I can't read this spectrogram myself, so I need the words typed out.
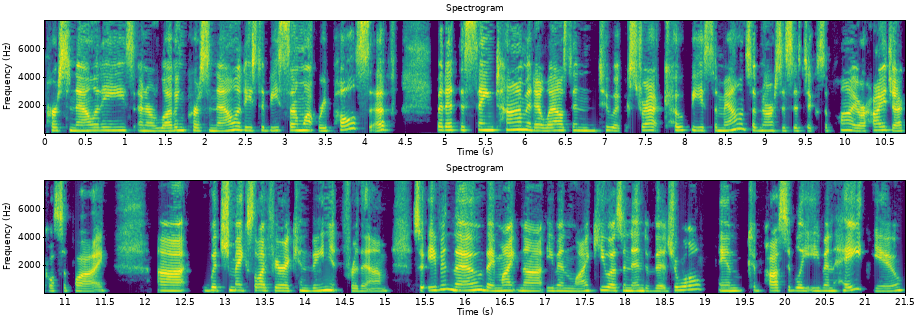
personalities and our loving personalities to be somewhat repulsive, but at the same time, it allows them to extract copious amounts of narcissistic supply or hijackal supply. Uh, which makes life very convenient for them. So even though they might not even like you as an individual and could possibly even hate you,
